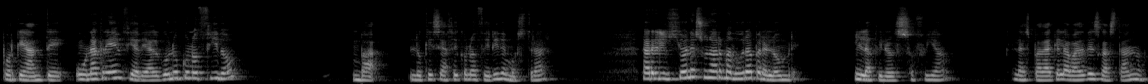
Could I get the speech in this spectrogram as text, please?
porque ante una creencia de algo no conocido, va lo que se hace conocer y demostrar. La religión es una armadura para el hombre, y la filosofía, la espada que la va desgastando.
